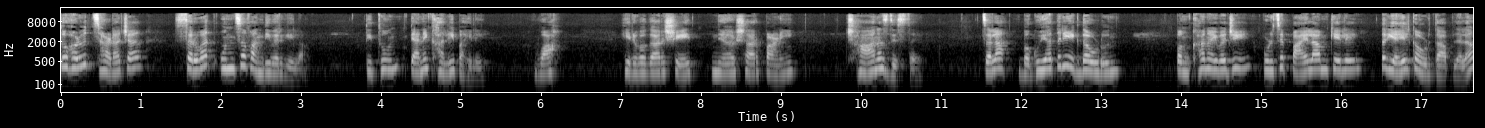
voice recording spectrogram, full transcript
तो हळूच झाडाच्या सर्वात उंच फांदीवर गेला. तिथून त्याने खाली पाहिले. वाह! हिरवगार शेत निळशार पाणी छानच दिसतंय. चला बघूया तरी एकदा उडून. पंखांऐवजी पुढचे पाय लांब केले तर येईल का उडता आपल्याला?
